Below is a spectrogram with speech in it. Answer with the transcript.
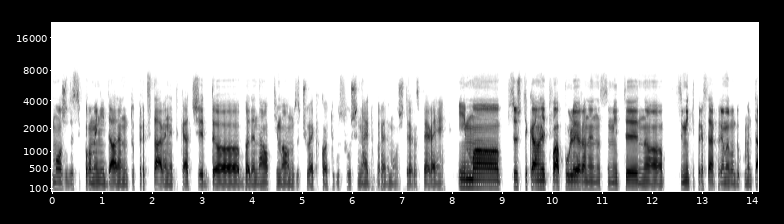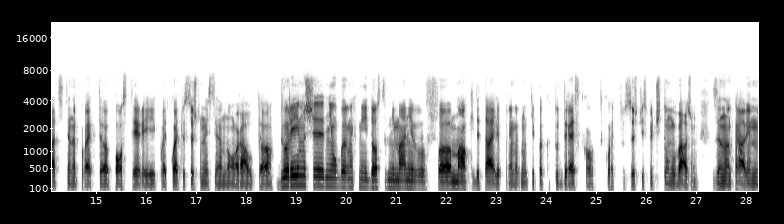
може да се промени даденото представяне, така че да бъде най-оптимално за човека, който го слуша най-добре, да може да разбере. Има също така нали, това полиране на самите на самите представя, примерно, документациите на проекта, постери, което, което е също наистина много работа. Дори имаше, ние обърнахме и доста внимание в а, малки детайли, примерно, типа като дрес код, което също е изключително важно, за да направим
